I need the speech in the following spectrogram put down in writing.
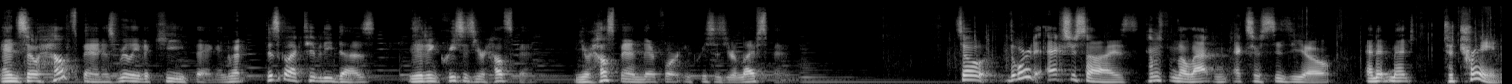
And so, health span is really the key thing. And what physical activity does is it increases your health span. And your health span, therefore, increases your lifespan. So, the word exercise comes from the Latin exercitio, and it meant to train.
